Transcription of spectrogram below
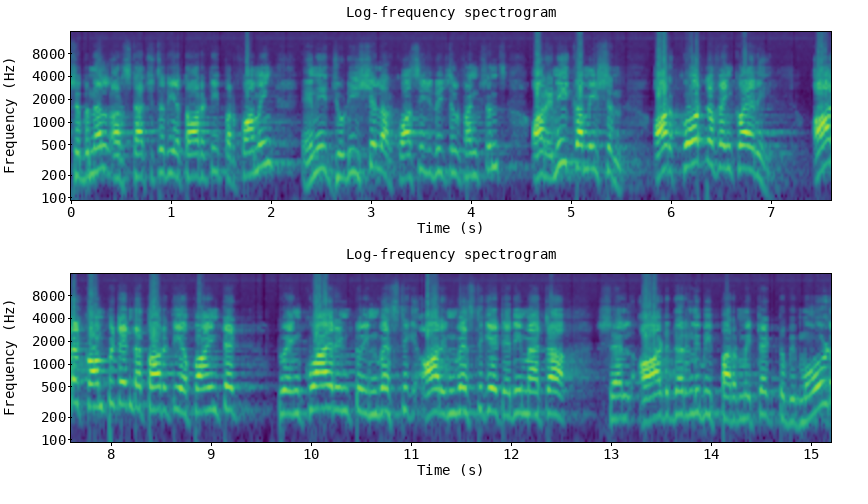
tribunal or statutory authority performing any judicial or quasi-judicial functions or any commission or court of inquiry or a competent authority appointed to inquire into investigate or investigate any matter shall ordinarily be permitted to be moved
